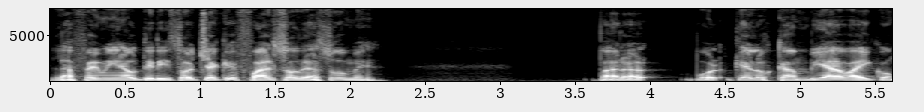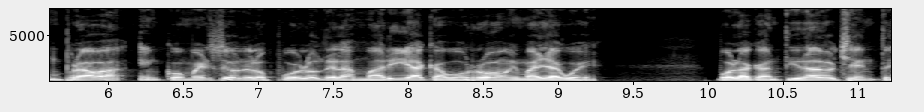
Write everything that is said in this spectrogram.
La fémina utilizó cheques falsos de Asume para que los cambiaba y compraba en comercio de los pueblos de Las Marías, Cabo Rojo y Mayagüez por la cantidad de 80,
